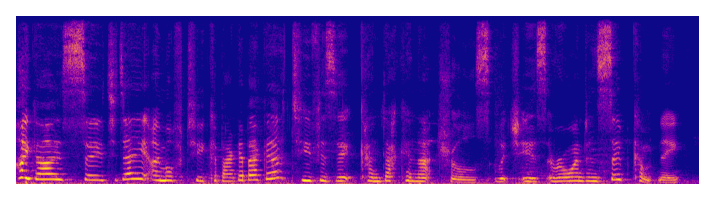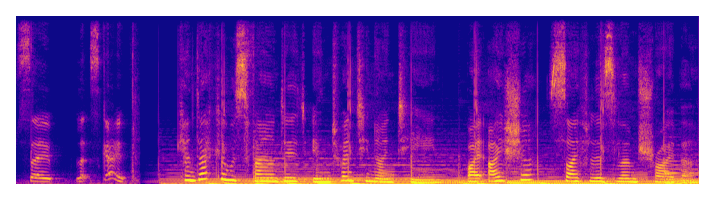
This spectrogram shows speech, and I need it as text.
Hi guys, so today I'm off to Kibagabaga to visit Kandaka Naturals, which is a Rwandan soap company. So let's go. Kandaka was founded in 2019 by Aisha Saiful Islam Schreiber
